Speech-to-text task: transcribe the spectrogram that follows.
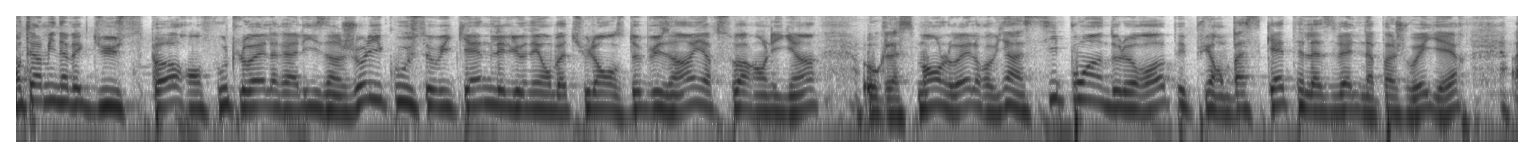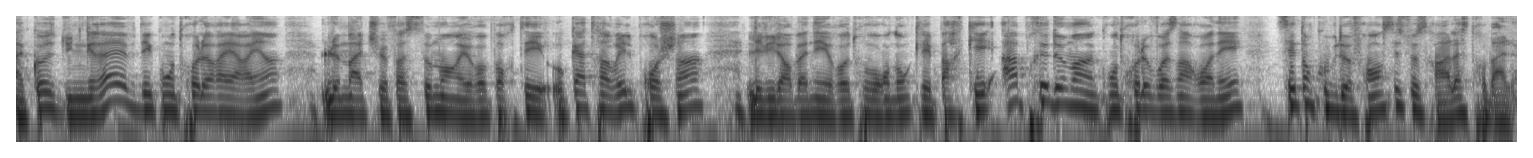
On termine avec du sport. En foot, l'OL réalise un joli coup ce week-end. Les Lyonnais ont battu Lens 2 buts 1 hier soir en Ligue 1. Au classement, l'OL revient à 6 points de l'Europe. Et puis en basket, l'Asvel n'a pas joué hier à cause d'une grève des contrôleurs aériens. Le match face au Mans est reporté au 4 avril prochain. Les Villeurbanais retrouveront donc les parquets après-demain contre le voisin rouennais. C'est en Coupe de France et ce sera à l'Astrobal.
